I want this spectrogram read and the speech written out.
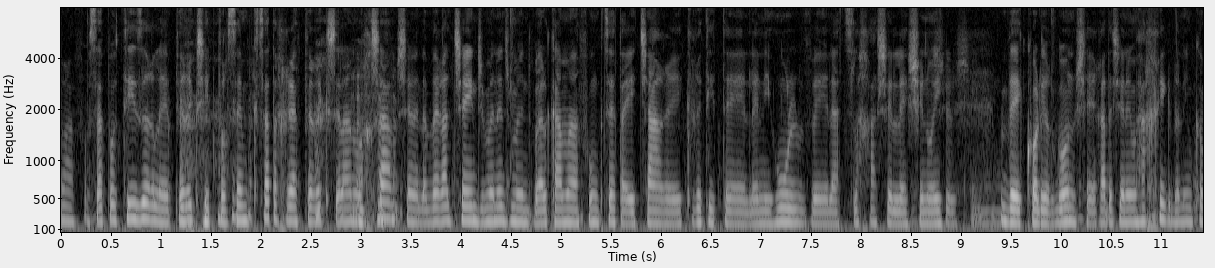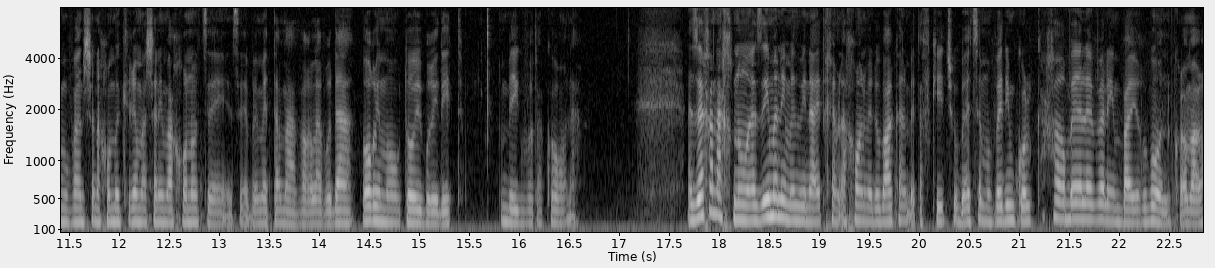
מטורף. עושה פה טיזר לפרק שהתפרסם קצת אחרי הפרק שלנו עכשיו, שמדבר על Change Management ועל כמה פונקציית ה-HR אה, קריטית אה, לניהול ולהצלחה של אה, שינוי של שינוי. בכל ארגון, שאחד השינויים הכי גדולים כמובן שאנחנו מכירים מהשנים האחרונות זה, זה באמת המעבר לעבודה או רימוט או היברידית בעקבות הקורונה. אז איך אנחנו, אז אם אני מבינה אתכם נכון, מדובר כאן בתפקיד שהוא בעצם עובד עם כל כך הרבה לבלים בארגון, כלומר,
